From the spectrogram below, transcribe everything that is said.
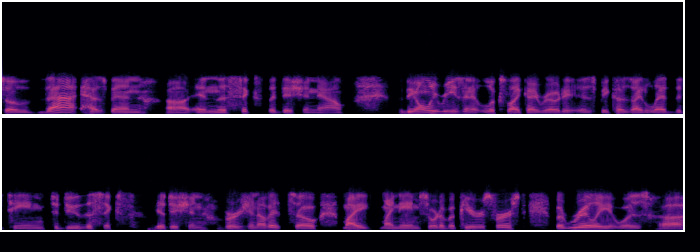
So that has been uh, in the sixth edition now. The only reason it looks like I wrote it is because I led the team to do the sixth edition version of it. So my, my name sort of appears first, but really it was uh,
